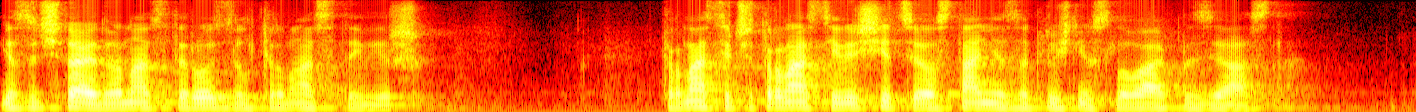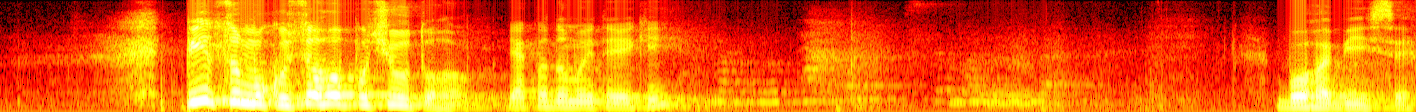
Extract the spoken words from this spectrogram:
Я зачитаю 12 розділ, 13 вірш. 13-14 вірші це останні заключні слова Еклезіаста. Підсумок усього почутого. Як ви думаєте, який? Бога бійся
